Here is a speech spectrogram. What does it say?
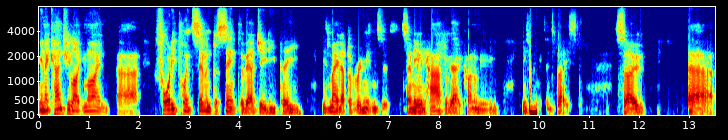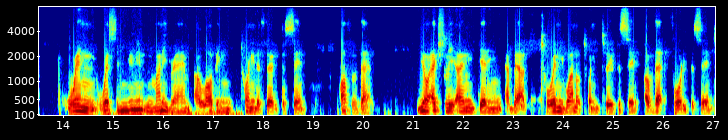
in a country like mine, uh, 40.7% of our GDP is made up of remittances. So, nearly half of our economy is remittance based. So, uh, when Western Union and MoneyGram are lobbying 20 to 30% off of that, you're actually only getting about 21 or 22% of that 40%.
